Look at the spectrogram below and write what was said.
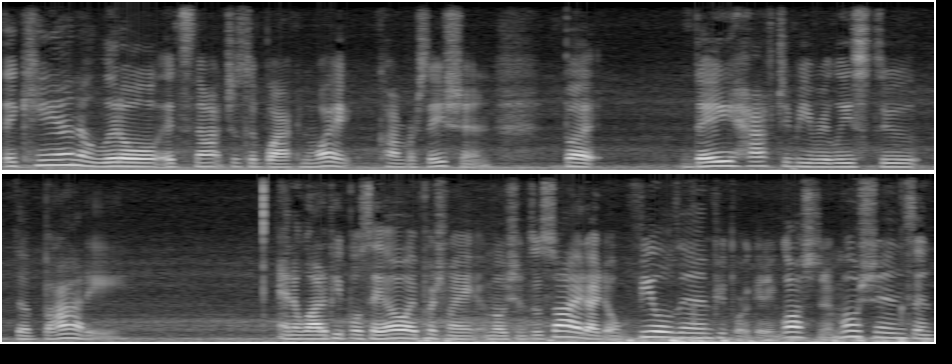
They can a little, it's not just a black and white conversation, but they have to be released through the body. And a lot of people say, oh, I push my emotions aside. I don't feel them. People are getting lost in emotions. And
